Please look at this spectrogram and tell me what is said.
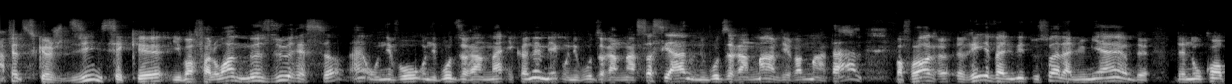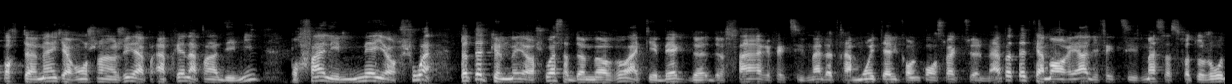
en fait, ce que je dis, c'est qu'il va falloir mesurer ça hein, au, niveau, au niveau du rendement économique, au niveau du rendement social, au niveau du rendement environnemental. Il va falloir réévaluer tout ça à la lumière de, de nos comportements qui auront changé après la pandémie pour faire les meilleurs choix. Peut-être que le meilleur choix, ça demeurera à Québec de, de faire effectivement le tramway tel qu'on le conçoit actuellement. Peut-être qu'à Montréal, effectivement, ça sera toujours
